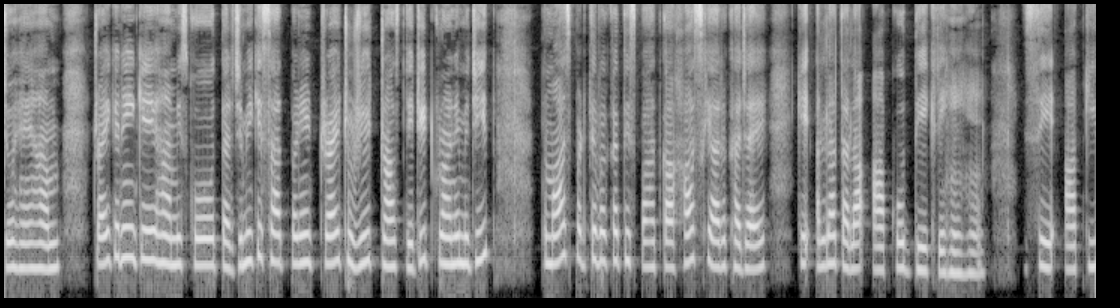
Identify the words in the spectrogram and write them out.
जो है हम ट्राई करें कि हम इसको तर्जमे के साथ पढ़ें try to read translated Quran Majeed. नमाज़ पढ़ते वक्त इस बात का ख़ास ख्याल रखा जाए कि अल्लाह ताला आपको देख रहे हैं। इससे आपकी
